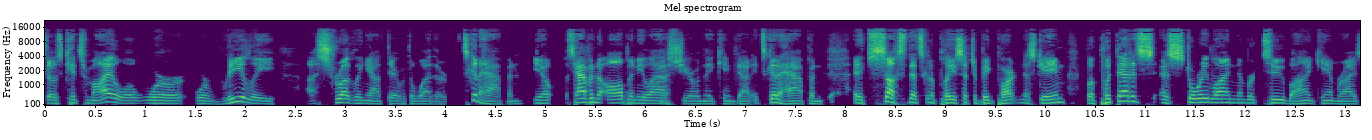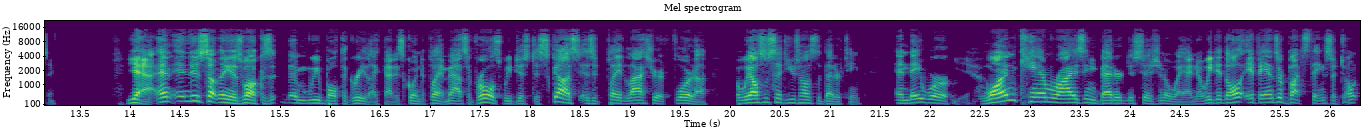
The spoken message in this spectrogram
those kids from Iowa were were really uh, struggling out there with the weather. It's going to happen. You know, it's happened to Albany last year when they came down. It's going to happen. And it sucks that that's going to play such a big part in this game, but put that as, as storyline number two behind Cam Rising. Yeah, and, and it is something as well because we both agree like that is going to play a massive role as we just discussed as it played last year at Florida. But we also said Utah's the better team, and they were yeah. one Cam Rising better decision away. I know we did the whole if ands or buts thing, so don't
